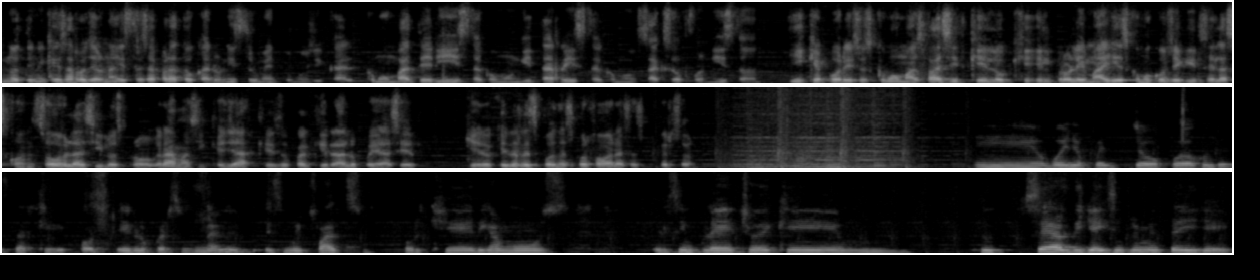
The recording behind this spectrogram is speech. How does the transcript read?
no tiene que desarrollar una destreza para tocar un instrumento musical, como un baterista, como un guitarrista, como un saxofonista, y que por eso es como más fácil, que lo que el problema ahí es como conseguirse las consolas y los programas y que ya, que eso cualquiera lo puede hacer. Quiero que le respondas por favor a esas personas. Eh, bueno, pues yo puedo contestar que por- en lo personal es, es muy falso, porque digamos, el simple hecho de que mm, tú seas DJ, simplemente DJ,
